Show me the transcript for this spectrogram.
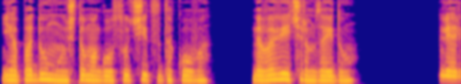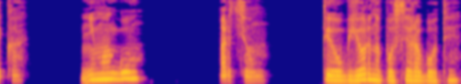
Я подумаю, что могло случиться такого. Давай вечером зайду. Лялька. Не могу. Артём. Ты у Бьорна после работы?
